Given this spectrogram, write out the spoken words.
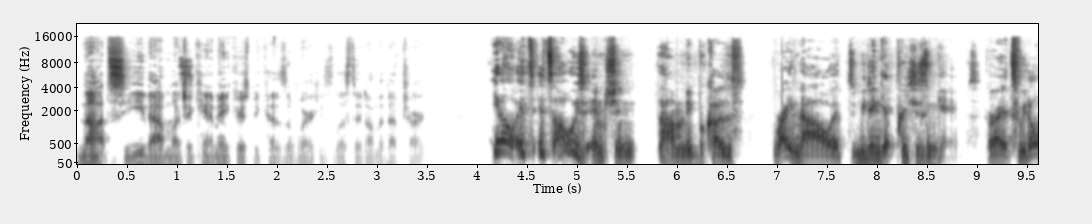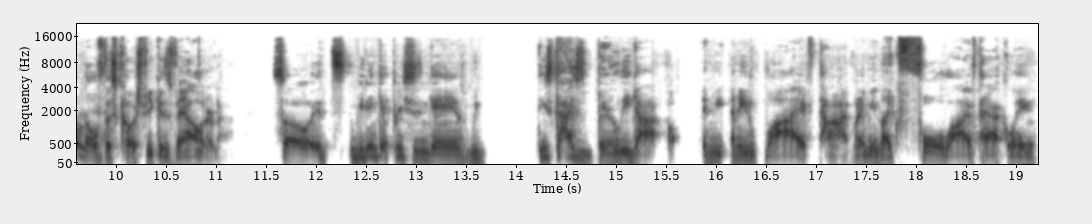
not see that much of Cam Akers because of where he's listed on the depth chart? You know, it's it's always interesting, Tommy, because right now it's we didn't get preseason games, right? So we don't know if this coach speak is valid or not. So it's we didn't get preseason games. We these guys barely got any any live time. I mean, like full live tackling.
